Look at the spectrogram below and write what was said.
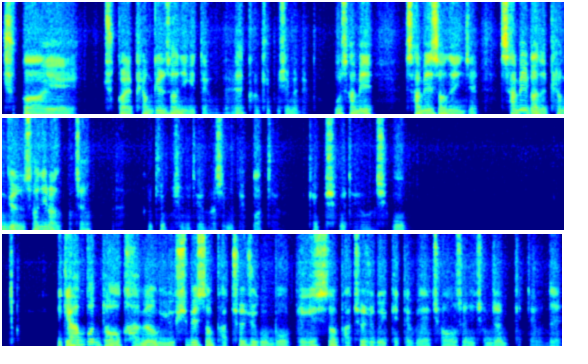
주가의 주가의 평균선이기 때문에 그렇게 보시면 될 거고 3일 3일선은 이제 3일간의 평균선이라는 거죠. 네, 그렇게 보시고 대응하시면 될 것 같아요. 이렇게 보시고 대응하시고 이게 한 번 더 가면 61선 받쳐주고 뭐 120선 받쳐주고 있기 때문에 저항선이 점점 있기 때문에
